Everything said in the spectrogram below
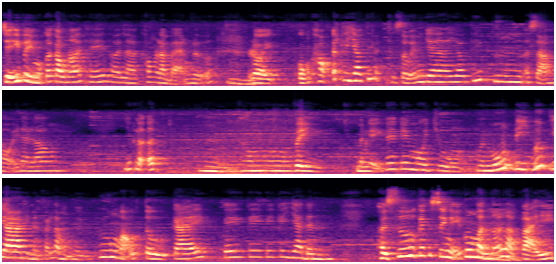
chỉ vì một cái câu nói thế thôi là không làm bạn nữa. Ừ. rồi cũng không ít khi giao tiếp thực sự em gia giao tiếp ở xã hội Đài Loan rất là ít. Ừm, không vì mình nghĩ cái cái môi trường mình muốn đi bước ra thì mình phải là một người gương mẫu từ cái cái cái cái cái gia đình hồi xưa cái, cái suy nghĩ của mình nó là vậy.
